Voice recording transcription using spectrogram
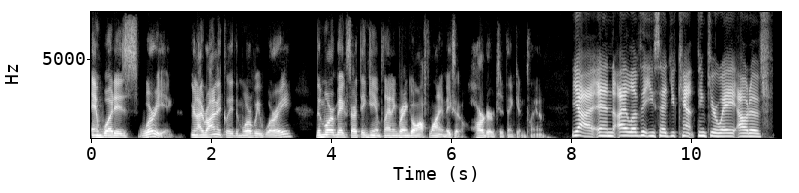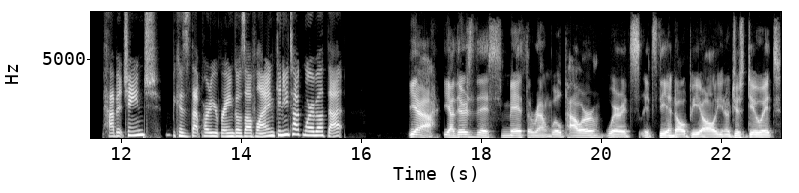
and what is worrying. And ironically, the more we worry, the more it makes our thinking and planning brain go offline. It makes it harder to think and plan. Yeah. And I love that you said you can't think your way out of habit change because that part of your brain goes offline. Can you talk more about that? Yeah, yeah. There's this myth around willpower where it's it's the end all be all. You know, just do it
